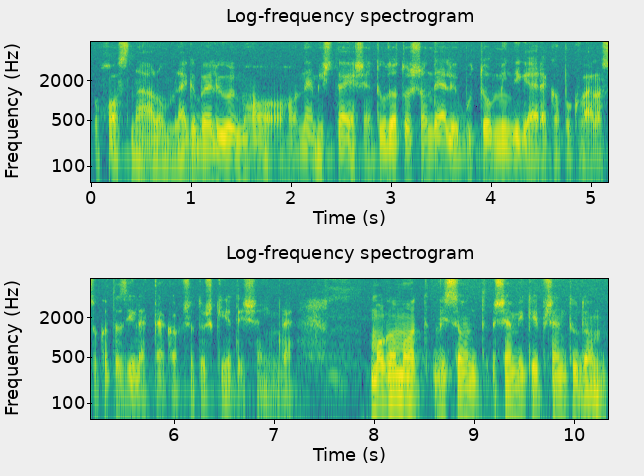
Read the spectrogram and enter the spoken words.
használom legbelül, ha, ha nem is teljesen tudatosan, de előbb-utóbb mindig erre kapok válaszokat az élettel kapcsolatos kérdéseimre. Magamat viszont semmiképp sem tudom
